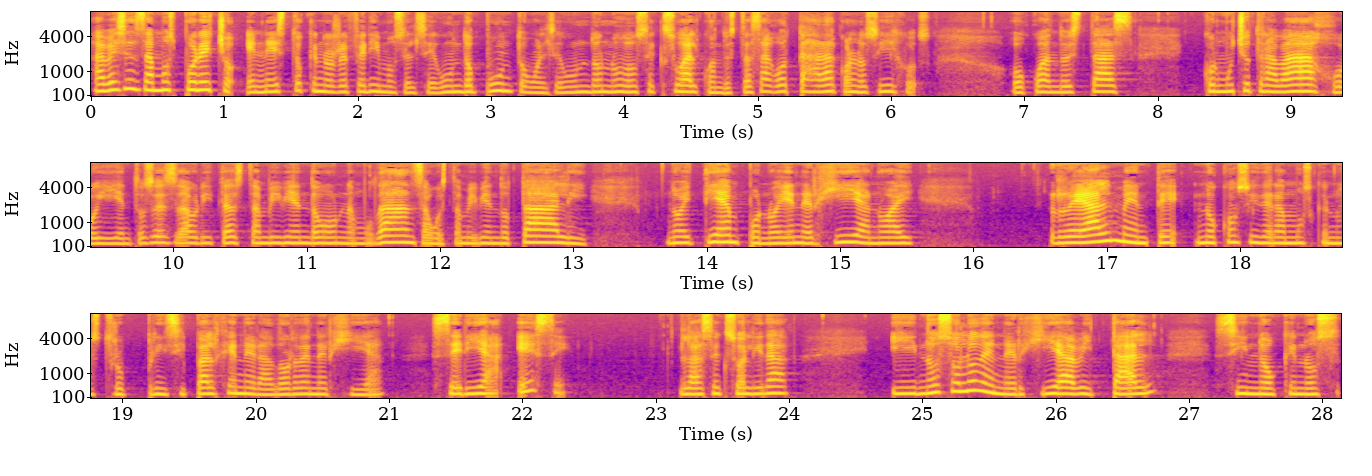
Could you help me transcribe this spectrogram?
a veces damos por hecho en esto que nos referimos, el segundo punto o el segundo nudo sexual, cuando estás agotada con los hijos o cuando estás con mucho trabajo y entonces ahorita están viviendo una mudanza o están viviendo tal y no hay tiempo, no hay energía, no hay... Realmente no consideramos que nuestro principal generador de energía sería ese, la sexualidad. Y no solo de energía vital, sino que nos,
